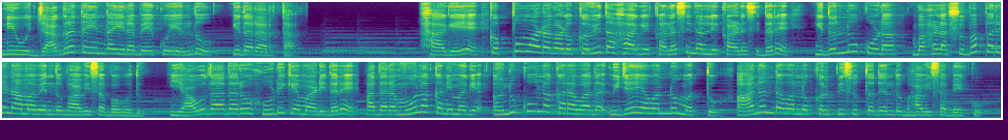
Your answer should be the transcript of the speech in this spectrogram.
ನೀವು ಜಾಗ್ರತೆಯಿಂದ ಇರಬೇಕು ಎಂದು ಇದರ ಅರ್ಥ ಹಾಗೆಯೇ ಕಪ್ಪು ಮೋಡಗಳು ಕವಿದ ಹಾಗೆ ಕನಸಿನಲ್ಲಿ ಕಾಣಿಸಿದರೆ ಇದನ್ನೂ ಕೂಡ ಬಹಳ ಶುಭ ಪರಿಣಾಮವೆಂದು ಭಾವಿಸಬಹುದು. ಯಾವುದಾದರೂ ಹೂಡಿಕೆ ಮಾಡಿದರೆ ಅದರ ಮೂಲಕ ನಿಮಗೆ ಅನುಕೂಲಕರವಾದ ವಿಜಯವನ್ನು ಮತ್ತು ಆನಂದವನ್ನು ಕಲ್ಪಿಸುತ್ತದೆಂದು ಭಾವಿಸಬೇಕು.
